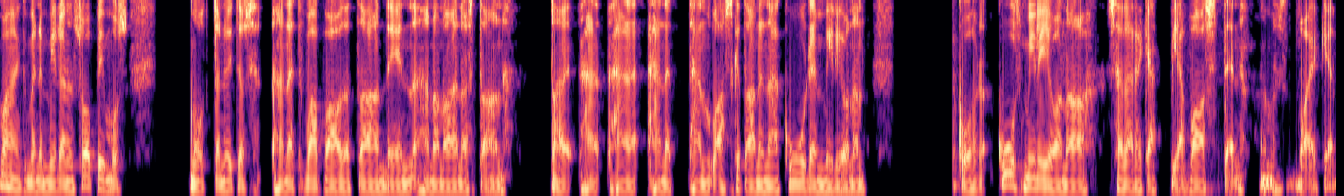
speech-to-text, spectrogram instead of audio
20 miljoonan sopimus, mutta nyt jos hänet vapautetaan, niin hän on ainoastaan, tai hän, hän, hänet, hän lasketaan enää 6 miljoonan kohda, 6 miljoonaa salarikäppiä vasten. On vaikeaa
